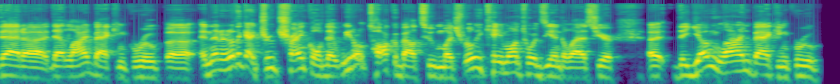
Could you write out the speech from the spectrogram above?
that uh, that linebacking group. Uh, and then another guy, Drue Tranquill, that we don't talk about too much, really came on towards the end of last year. Uh, the young linebacking group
